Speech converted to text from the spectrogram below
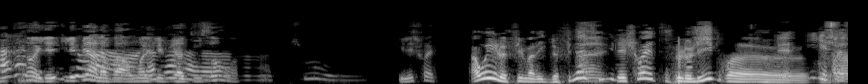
Arrête, Non, il est- il est bien, l'Avare. Moi, je l'ai vu à l'Avare, 12 ans. euh. Il est chouette. Ah oui, le film avec De Funès, Ouais. il est chouette. Le livre... Euh... Il est chouette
